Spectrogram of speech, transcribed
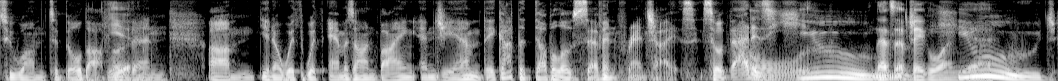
to um to build off of. And Um, you know, with with Amazon buying MGM, they got the 007 franchise. So that is Oh, huge. that's a big one, yeah. Huge.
